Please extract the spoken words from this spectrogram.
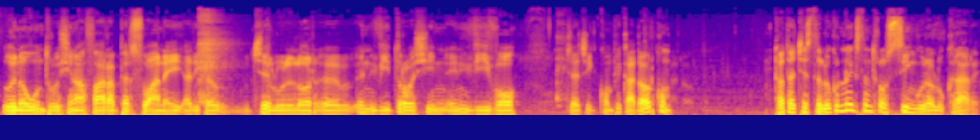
înăuntru și în afara persoanei, adică celulelor, uh, în vitro și în, în vivo, ceea ce e complicat. Dar oricum, toate aceste lucruri nu există într-o singură lucrare.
